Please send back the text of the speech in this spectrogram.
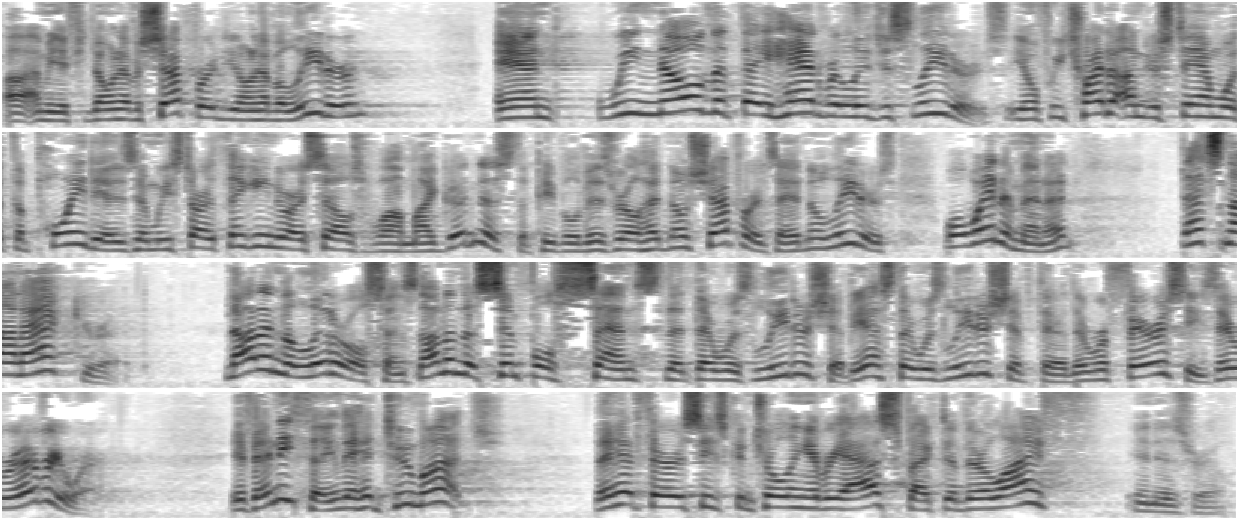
Uh, I mean, if you don't have a shepherd, you don't have a leader. And we know that they had religious leaders. You know, if we try to understand what the point is and we start thinking to ourselves, well, my goodness, the people of Israel had no shepherds, they had no leaders. Well, wait a minute. That's not accurate. Not in the literal sense, not in the simple sense that there was leadership. Yes, there was leadership there. There were Pharisees. They were everywhere. If anything, they had too much. They had Pharisees controlling every aspect of their life in Israel,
